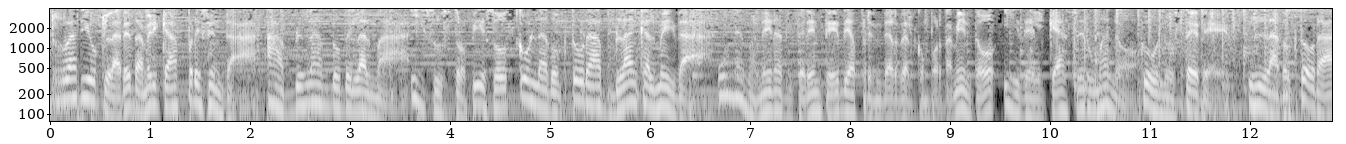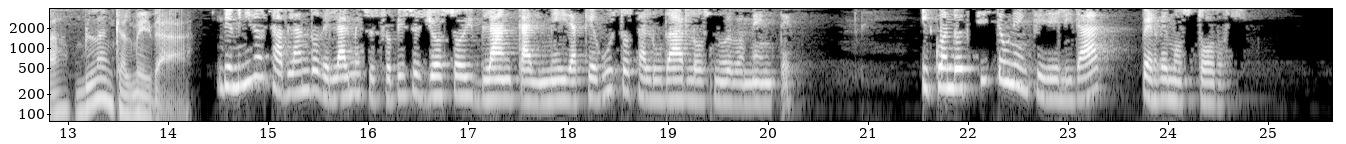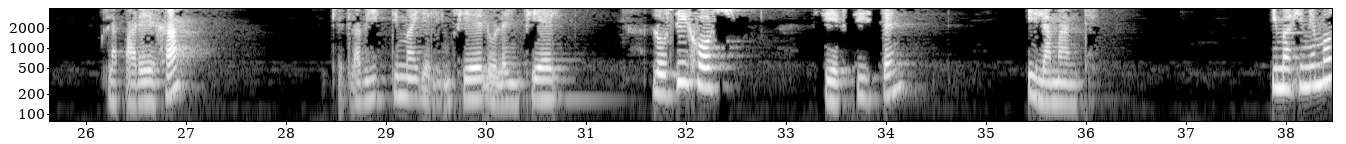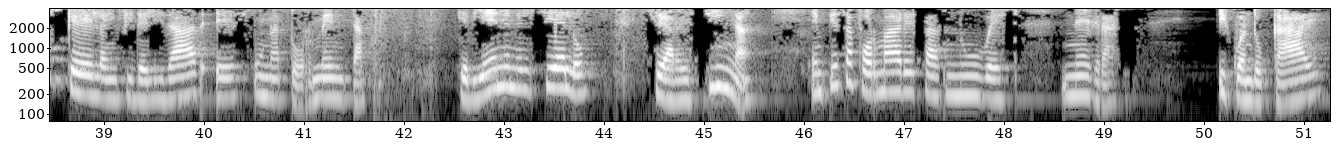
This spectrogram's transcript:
Radio Claret América presenta Hablando del Alma y sus tropiezos con la doctora Blanca Almeida. Una manera diferente de aprender del comportamiento y del quehacer humano. Con ustedes, la doctora Blanca Almeida. Bienvenidos a Hablando del Alma y sus tropiezos. Yo soy Blanca Almeida. Qué gusto saludarlos nuevamente. Y cuando existe una infidelidad, perdemos todos. La pareja, que es la víctima y el infiel o la infiel, los hijos, si existen, y la amante. Imaginemos que la infidelidad es una tormenta que viene en el cielo, se avecina, empieza a formar esas nubes negras y cuando cae,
